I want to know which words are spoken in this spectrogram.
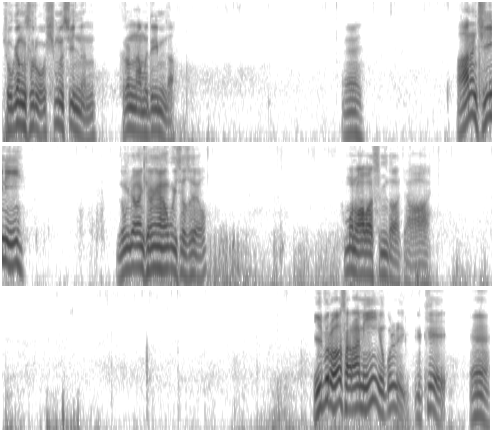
조경수로 심을 수 있는 그런 나무들입니다. 예. 아는 지인이 농장을 경영하고 있어서요. 한번 와봤습니다. 자. 일부러 사람이 이걸 이렇게, 예.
